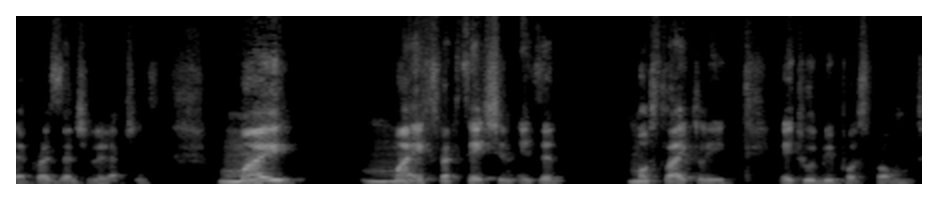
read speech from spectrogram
uh, presidential elections. My my expectation is that most likely it will be postponed,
